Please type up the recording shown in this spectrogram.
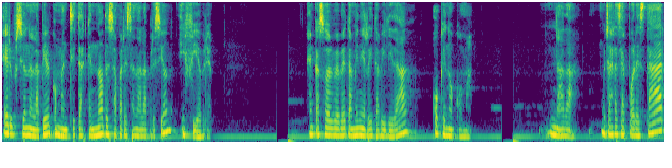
erupción en la piel con manchitas que no desaparecen a la presión y fiebre. En caso del bebé también irritabilidad o que no coma. Nada, muchas gracias por estar,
